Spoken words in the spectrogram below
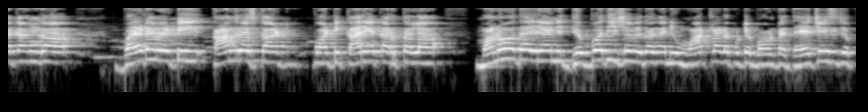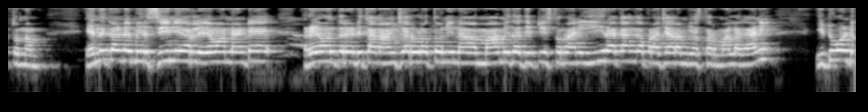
రకంగా బయటపెట్టి కాంగ్రెస్ పార్టీ కార్యకర్తల మనోధైర్యాన్ని దెబ్బతీసే విధంగా నువ్వు మాట్లాడకుంటే బాగుంటుంది దయచేసి చెప్తున్నాం. ఎందుకంటే మీరు సీనియర్లు ఏమన్నా అంటే రేవంత్ రెడ్డి తన అనుచరులతో నా మా మీద తిట్టిస్తున్నారు అని ఈ రకంగా ప్రచారం చేస్తారు. మళ్ళీ కానీ ఇటువంటి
